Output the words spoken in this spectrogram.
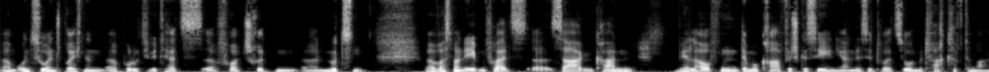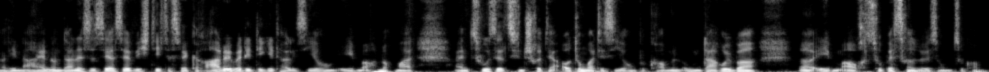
ähm, und zu entsprechenden äh, Produktivitätsfortschritten äh, nutzen. Äh, was man ebenfalls äh, sagen kann, wir laufen demografisch gesehen ja in eine Situation mit Fachkräftemangel hinein. Und dann ist es sehr, sehr wichtig, dass wir gerade über die Digitalisierung eben auch nochmal einen zusätzlichen Schritt der Automatisierung bekommen, um darüber äh, eben auch zu besseren Lösungen zu kommen.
